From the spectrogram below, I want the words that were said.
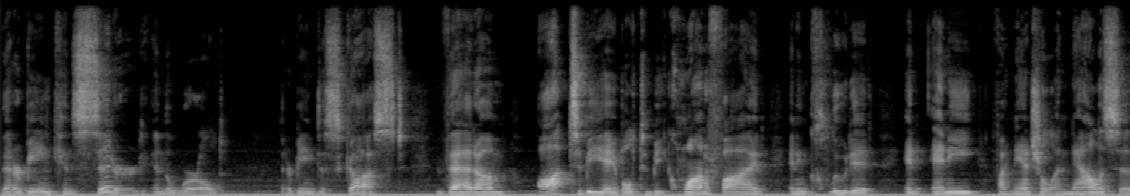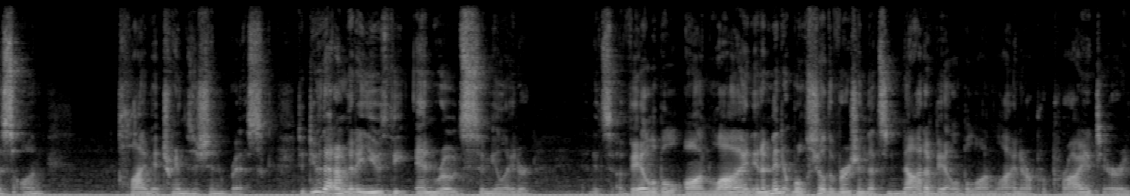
that are being considered in the world, that are being discussed, that um, ought to be able to be quantified and included in any financial analysis on climate transition risk. To do that, I'm going to use the En-ROADS simulator, and it's available online. In a minute, we'll show the version that's not available online, our proprietary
